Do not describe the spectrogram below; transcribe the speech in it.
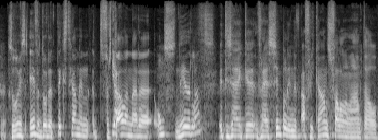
Ja. Zullen we eens even door de tekst gaan en het vertalen naar eh, ons Nederlands? Het is eigenlijk eh, vrij simpel. In het Afrikaans vallen een aantal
